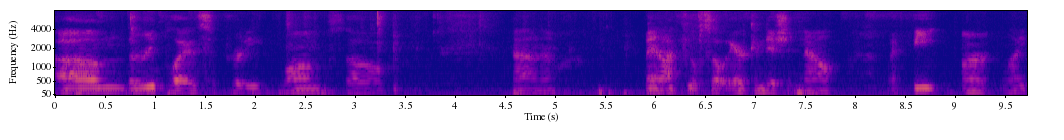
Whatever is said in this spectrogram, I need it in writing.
Um, the replays are pretty long, so I don't know. Man, I feel so air conditioned now. Feet aren't like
